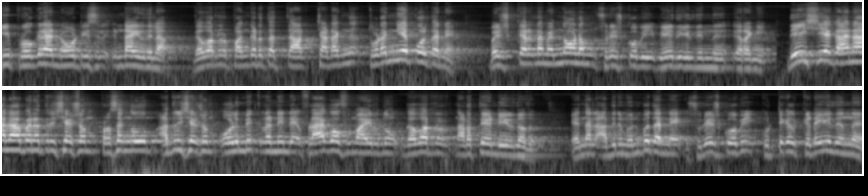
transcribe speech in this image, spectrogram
ഈ പ്രോഗ്രാം നോട്ടീസിൽ ഉണ്ടായിരുന്നില്ല. ഗവർണർ പങ്കെടുത്ത ചടങ്ങ് തുടങ്ങിയപ്പോൾ തന്നെ ബഹിഷ്കരണം എന്നോണം സുരേഷ് ഗോപി വേദിയിൽ നിന്ന് ഇറങ്ങി. ദേശീയ ഗാനാലാപനത്തിന് ശേഷം പ്രസംഗവും അതിനുശേഷം ഒളിമ്പിക് റണ്ണിന്റെ ഫ്ളാഗ് ഓഫുമായിരുന്നു ഗവർണർ നടത്തേണ്ടിയിരുന്നത്. എന്നാൽ അതിനു മുൻപ് തന്നെ സുരേഷ് ഗോപി കുട്ടികൾക്കിടയിൽ നിന്ന്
